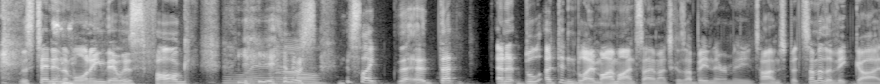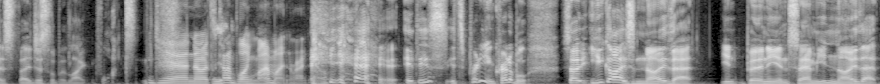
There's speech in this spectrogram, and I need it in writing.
It was ten in the morning. There was fog. Yeah, it was, it's like that, that and it bl- it didn't blow my mind so much because I've been there a million times. But some of the Vic guys, they just look like what? Yeah, no, it's kind of blowing my mind right now. yeah, it is. It's pretty incredible. So you guys know that, you, Bernie and Sam, you know that.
